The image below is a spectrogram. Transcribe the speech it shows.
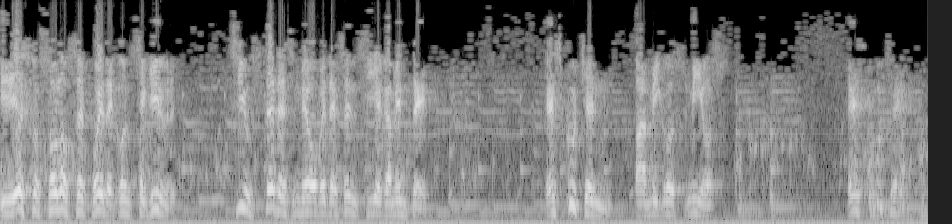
Y eso solo se puede conseguir si ustedes me obedecen ciegamente. Escuchen, amigos míos. Escuchen.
